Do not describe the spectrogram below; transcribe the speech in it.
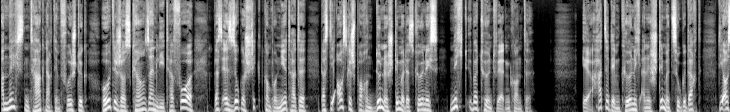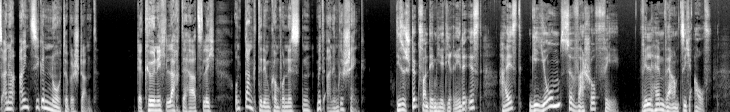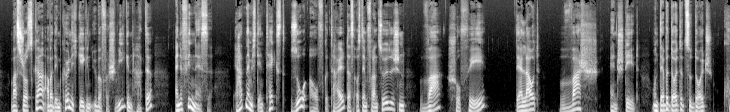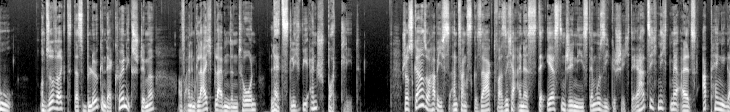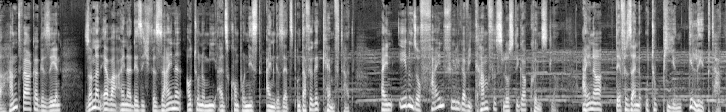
Am nächsten Tag nach dem Frühstück holte Josquin sein Lied hervor, das er so geschickt komponiert hatte, dass die ausgesprochen dünne Stimme des Königs nicht übertönt werden konnte. Er hatte dem König eine Stimme zugedacht, die aus einer einzigen Note bestand. Der König lachte herzlich und dankte dem Komponisten mit einem Geschenk. Dieses Stück, von dem hier die Rede ist, heißt Guillaume se va chauffer. Wilhelm wärmt sich auf. Was Josquin aber dem König gegenüber verschwiegen hatte, eine Finesse. Er hat nämlich den Text so aufgeteilt, dass aus dem französischen va chauffer der Laut wasch entsteht und der bedeutet zu Deutsch Kuh. Und so wirkt das Blöken der Königsstimme auf einem gleichbleibenden Ton letztlich wie ein Spottlied. Josquin, so habe ich es anfangs gesagt, war sicher eines der ersten Genies der Musikgeschichte. Er hat sich nicht mehr als abhängiger Handwerker gesehen, sondern er war einer, der sich für seine Autonomie als Komponist eingesetzt und dafür gekämpft hat. Ein ebenso feinfühliger wie kampfeslustiger Künstler. Einer, der für seine Utopien gelebt hat.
